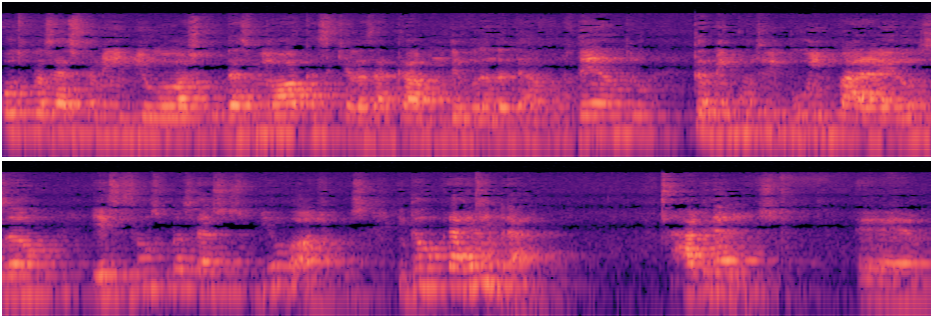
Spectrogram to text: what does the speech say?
Outro processo também biológico das minhocas, que elas acabam devorando a terra por dentro, também contribuem para a erosão, e esses são os processos biológicos. Então, para relembrar, rapidamente, é,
